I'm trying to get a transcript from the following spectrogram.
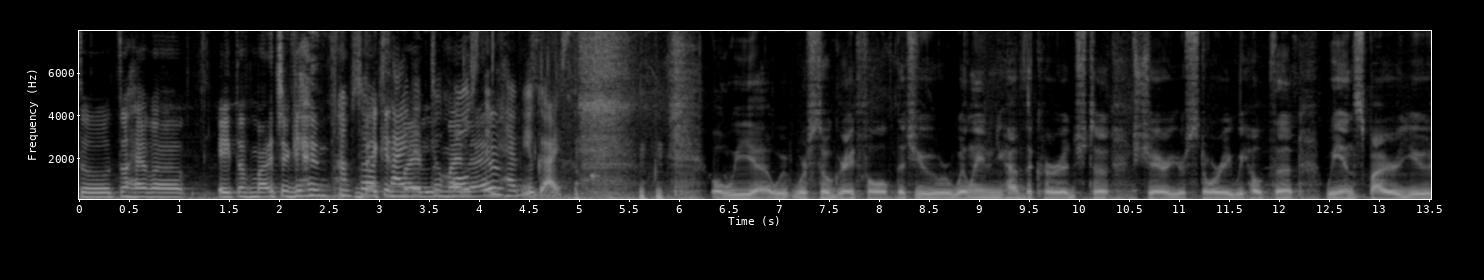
to to have a 8th of March again I'm so back excited in my, to my host and have you guys. Well, we, uh, we we're so grateful that you are willing and you have the courage to share your story. We hope that we inspire you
